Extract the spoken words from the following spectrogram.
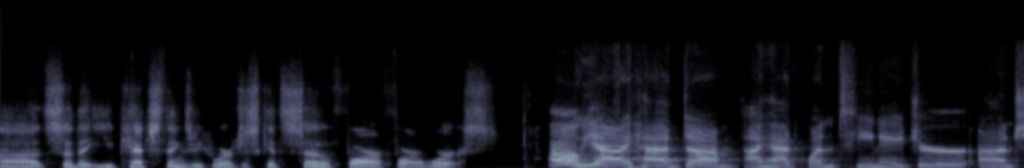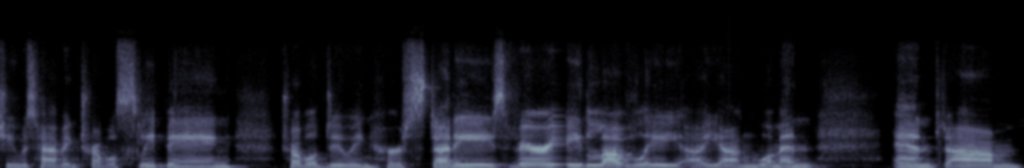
Uh, so that you catch things before it just gets so far, far worse. Oh yeah, I had um, I had one teenager, uh, and she was having trouble sleeping, trouble doing her studies. Very lovely uh, young woman, and um,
